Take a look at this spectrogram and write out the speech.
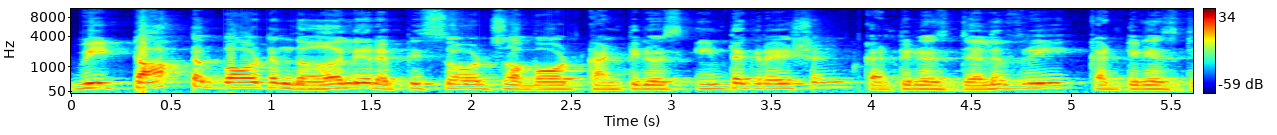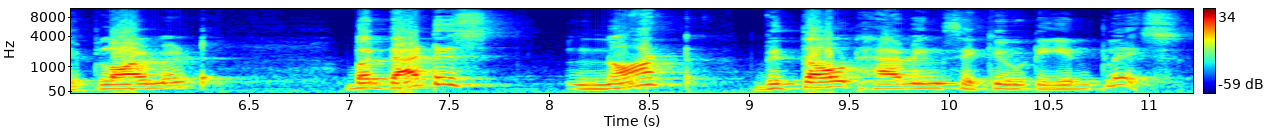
we talked about in the earlier episodes about continuous integration, continuous delivery, continuous deployment, but that is not without having security in place.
